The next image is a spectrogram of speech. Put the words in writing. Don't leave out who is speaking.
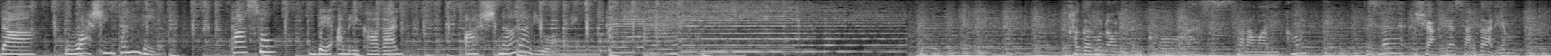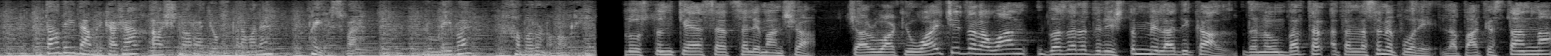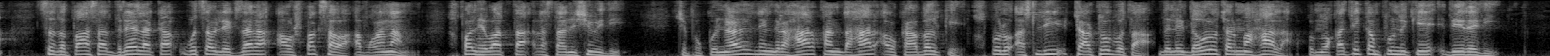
Speaker 1: دا واشنگتن دی تاسو د امریکا غږ آشنا رادیو
Speaker 2: قدرمن اوریدونکو السلام علیکم زه شافیا سردار یم دا د امریکا غږ آشنا رادیو خبرونه پیښ شوه لومړی خبرونه واوري
Speaker 3: لوستونکي سید سلیمان شاه چارواکي وایي چې د روان 2023 میلادي کال د نومبر تر 13مې پورې له پاکستان نه څه د پاسه 3 لکه وڅولېک زره او شپږ سوه افغانان خپل هیواد ته راستانه شوي دي چې په کونړ، ننګرهار، قندهار او کابل کې خپل اصلي ټاټوبو ته د لیکدولو تر مهاله په موقتي کمپونو کې ډیر دي.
